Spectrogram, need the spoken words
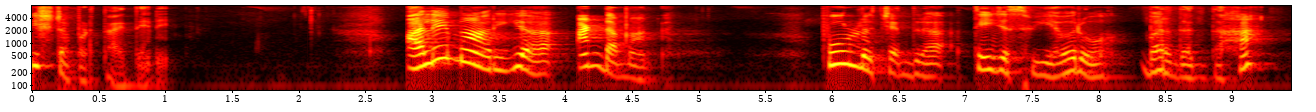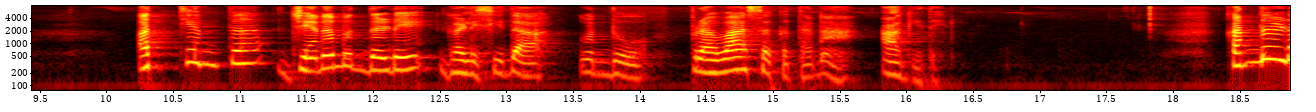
ಇಷ್ಟಪಡ್ತಾ ಇದ್ದೇನೆ. ಅಲೆಮಾರಿಯ ಅಂಡಮಾನ್. ಪೂರ್ಣಚಂದ್ರ ತೇಜಸ್ವಿಯವರು ಬರೆದಂತಹ ಅತ್ಯಂತ ಜನಮನ್ನಣೆ ಗಳಿಸಿದ ಒಂದು ಪ್ರವಾಸಕತನ ಆಗಿದೆ. ಕನ್ನಡ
